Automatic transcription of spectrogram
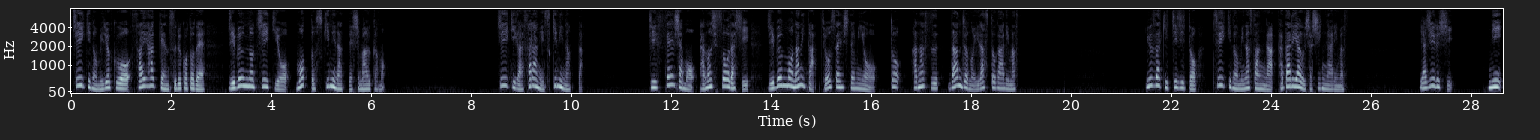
地域の魅力を再発見することで自分の地域をもっと好きになってしまうかも。地域がさらに好きになった。実践者も楽しそうだし、自分も何か挑戦してみようと話す男女のイラストがあります。湯崎知事と地域の皆さんが語り合う写真があります。矢印2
